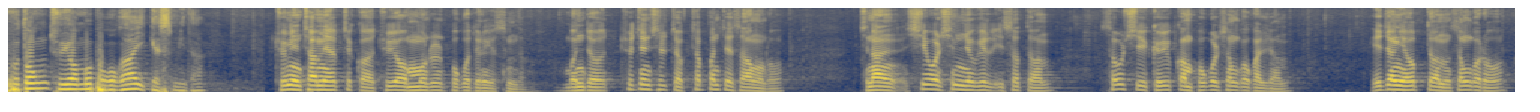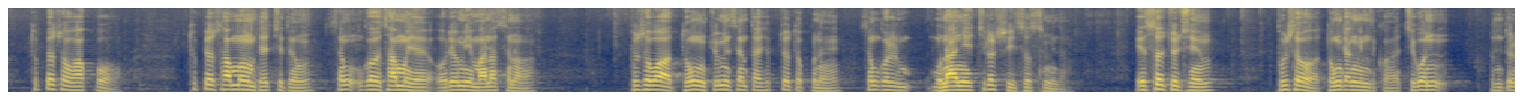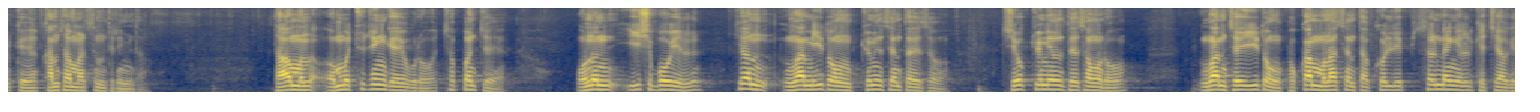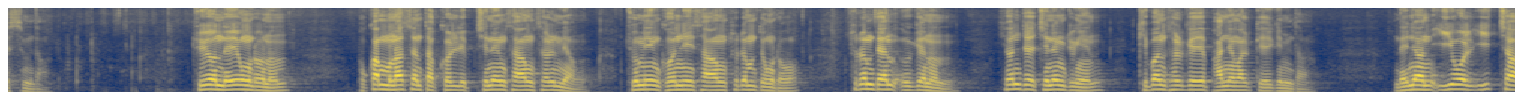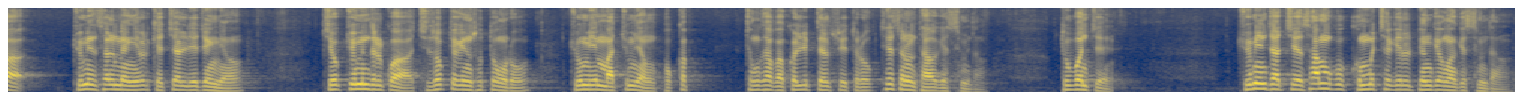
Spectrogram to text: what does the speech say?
구동 주요 업무 보고가 있겠습니다. 주민참여협력과 주요 업무를 보고 드리겠습니다. 먼저 추진 실적 첫 번째 사항으로 지난 10월 16일 있었던 서울시 교육감 보궐선거 관련 예정이 없던 선거로 투표소 확보, 투표 사무원 배치 등 선거 사무에 어려움이 많았으나 부서와 동주민센터 협조 덕분에 선거를 무난히 치를 수 있었습니다. 애써 주신 부서 동장님들과 직원 분들께 감사 말씀드립니다. 다음은 업무 추진 계획으로 첫 번째, 오는 25일 현 응암 이동 주민센터에서 지역 주민을 대상으로 응암 제2동 복합문화센터 건립 설명회를 개최하겠습니다. 주요 내용으로는 복합문화센터 건립 진행사항 설명, 주민 건의사항 수렴 등으로 수렴된 의견은 현재 진행 중인 기본 설계에 반영할 계획입니다. 내년 2월 2차 주민 설명회를 개최할 예정이며 지역 주민들과 지속적인 소통으로 주민 맞춤형 복합 청사가 건립될 수 있도록 최선을 다하겠습니다. 두 번째, 주민자치의 사무국 근무 체계를 변경하겠습니다.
